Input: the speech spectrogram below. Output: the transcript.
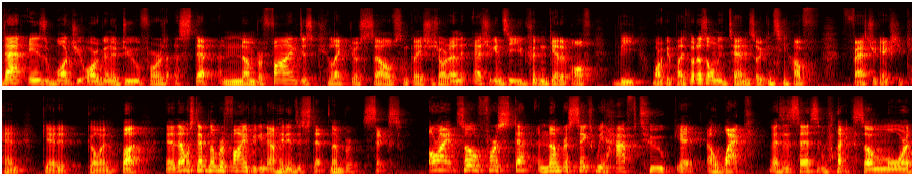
that is what you are to do for step number five. Just collect yourself some glacier shard. And as you can see, you couldn't get it off the marketplace, but it's only 10, so you can see how fast you actually can get it going. But uh, that was step number five. We can now head into step number six. All right, so for step number six, we have to get a whack as it says, whack some more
